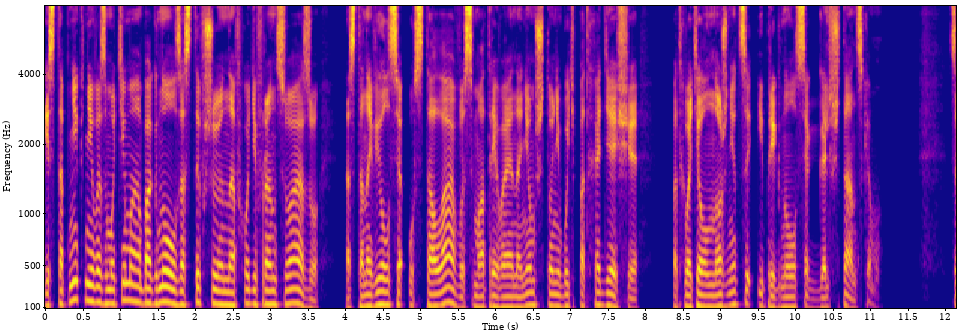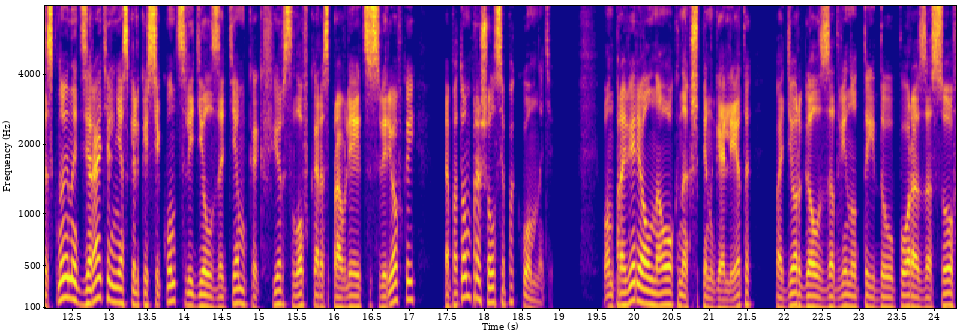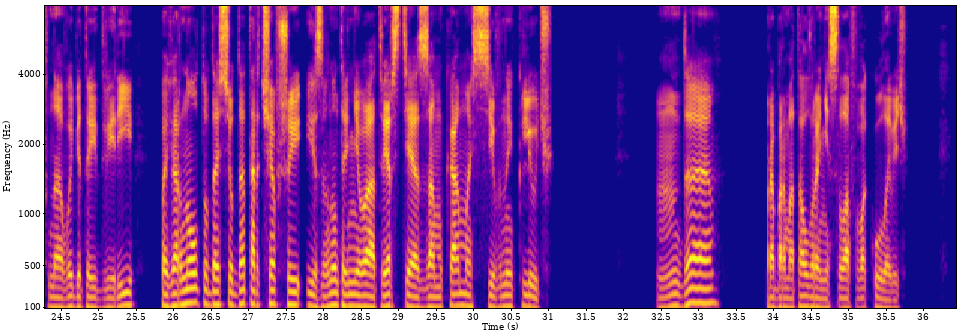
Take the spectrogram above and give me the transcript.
Истопник невозмутимо обогнул застывшую на входе Франсуазу, остановился у стола, высматривая на нем что-нибудь подходящее, подхватил ножницы и пригнулся к Гольштанскому. Сыскной надзиратель несколько секунд следил за тем, как Фирс ловко расправляется с веревкой, а потом прошелся по комнате. Он проверил на окнах шпингалеты, подергал задвинутый до упора засов на выбитой двери, повернул туда-сюда торчавший из внутреннего отверстия замка массивный ключ. «Да», — пробормотал Вранислав Вакулович.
